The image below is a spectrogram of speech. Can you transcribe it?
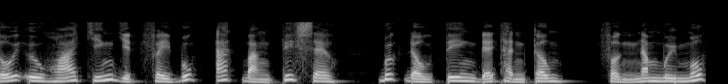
Tối ưu hóa chiến dịch Facebook Ads bằng Pixel. Bước đầu tiên để thành công. Phần 51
